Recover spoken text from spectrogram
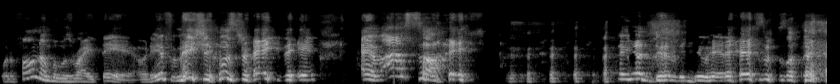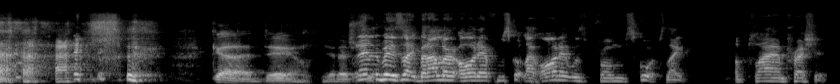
Well, the phone number was right there, or the information was right there. And if I saw it, your deadly do head ass was God damn. Yeah, that's true. But it's like, but I learned all that from school. Like all that was from Scorps, like applying pressure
